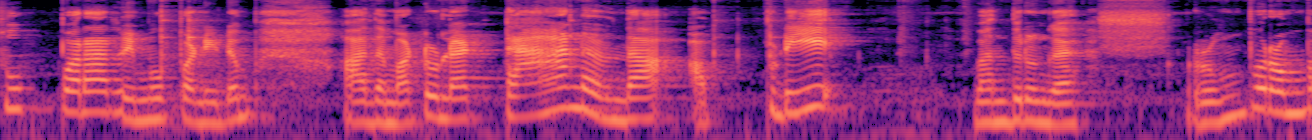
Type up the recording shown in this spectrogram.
சூப்பராக ரிமூவ் பண்ணிடும். அது மட்டும் இல்லை டேன் இருந்தால் அப்படியே வந்துருங்க. ரொம்ப ரொம்ப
